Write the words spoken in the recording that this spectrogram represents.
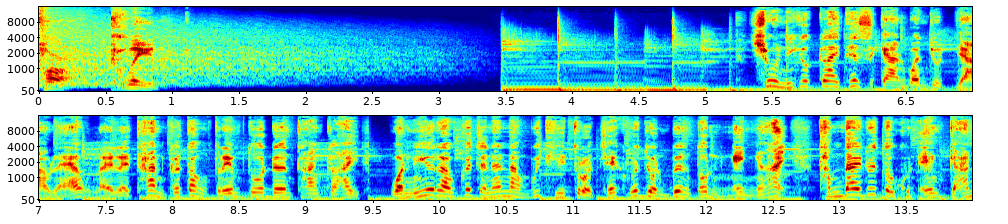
Car Clinic ช่วงนี้ก็ใกล้เทศกาลวันหยุดยาวแล้ว หลาย ๆ ท่านก็ต้องเตรียมตัวเดินทางไกล วันนี้เราก็จะแนะนำวิธีตรวจเช็ครถยนต์เบื้องต้นง่าย ๆทำได้ด้วยตัวคุณเองกัน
